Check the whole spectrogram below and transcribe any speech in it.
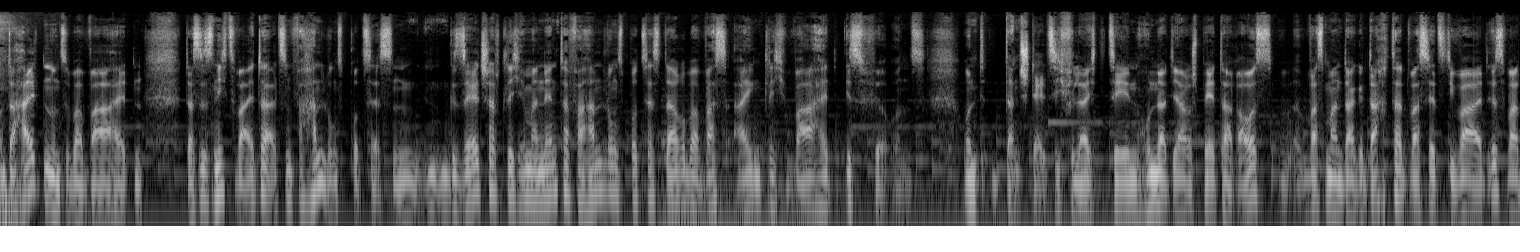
unterhalten uns über Wahrheiten. Das ist nichts weiter als ein Verhandlungsprozess, ein, ein gesellschaftlich immanenter Verhandlungsprozess darüber, was eigentlich Wahrheit ist für uns. Und dann stellt sich vielleicht 10, 100 Jahre später raus, was man da gedacht hat, was jetzt die Wahrheit ist, war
